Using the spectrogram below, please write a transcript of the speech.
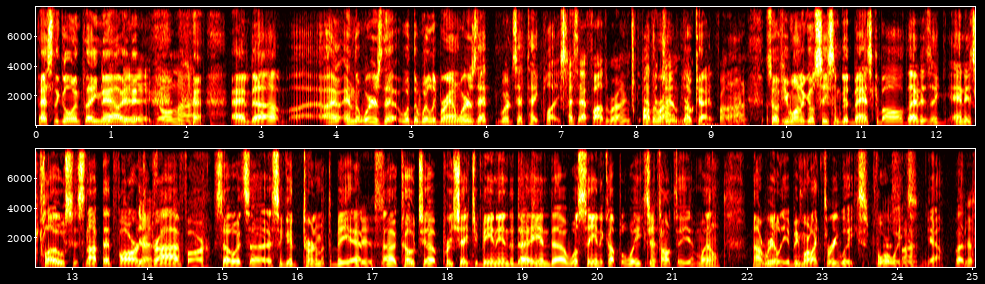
That's the going thing now, isn't yeah, it? go online. and uh, and the, where's that? With the Willie Brown, where's that? Where does that take place? That's at Father Ryan. Father Ryan. Yep, okay. Father Ryan. So if you want to go see some good basketball, that is a and it's close. It's not that far yeah, to drive. far. So it's a it's a good tournament to be at. It is. Uh, Coach, uh, appreciate you being in today, and uh, we'll see you in a couple of weeks. We'll talk to you. Well. Not really. It'd be more like three weeks, four That's weeks. Fine. Yeah, but yep.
